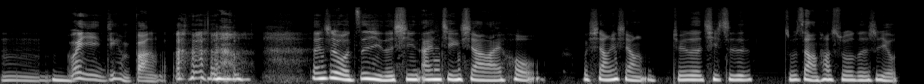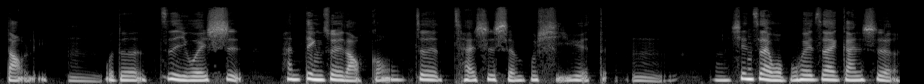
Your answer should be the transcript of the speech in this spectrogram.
嗯，我已经很棒了。但是我自己的心安静下来后，我想一想，觉得其实组长他说的是有道理。嗯，我的自以为是和定罪老公，这才是神不喜悦的。嗯嗯，现在我不会再干涉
